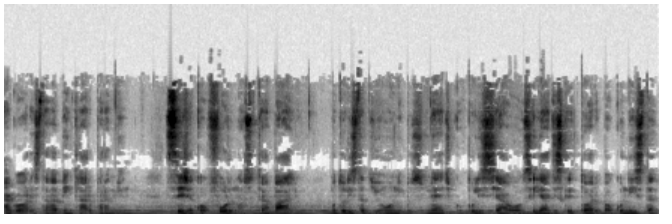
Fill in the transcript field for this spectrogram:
Agora estava bem claro para mim. Seja qual for o nosso trabalho, motorista de ônibus, médico, policial, auxiliar de escritório, balconista,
